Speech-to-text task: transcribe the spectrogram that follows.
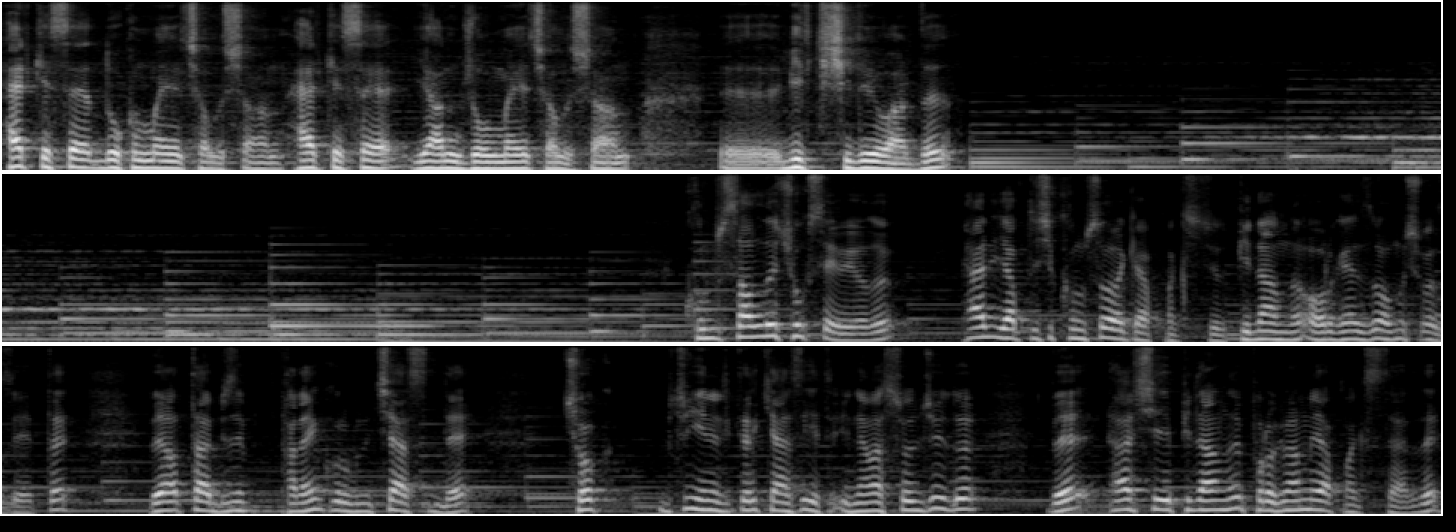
herkese dokunmaya çalışan, herkese yardımcı olmaya çalışan e, bir kişiliği vardı. Kurumsallığı çok seviyordu. Her yaptığı işi kurumsal olarak yapmak istiyordu. Planlı, organize olmuş vaziyette. Ve hatta bizim Panenk grubunun içerisinde çok bütün yenilikleri kendisi getirdi. İnovasyоncuydu ve her şeyi planlı, programlı yapmak isterdi.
